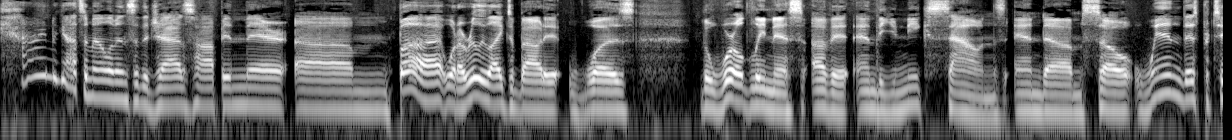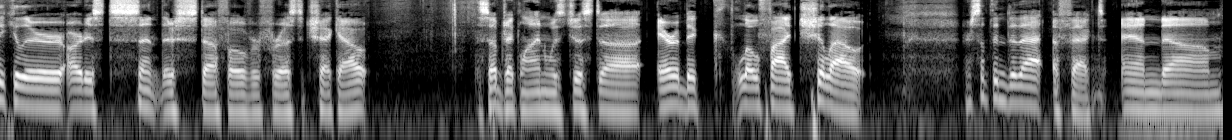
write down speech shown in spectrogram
Kind of got some elements of the jazz hop in there. Um, but what I really liked about it was the worldliness of it and the unique sounds. And um, so when this particular artist sent their stuff over for us to check out, the subject line was just uh, Arabic lo fi chill out or something to that effect. And, um,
